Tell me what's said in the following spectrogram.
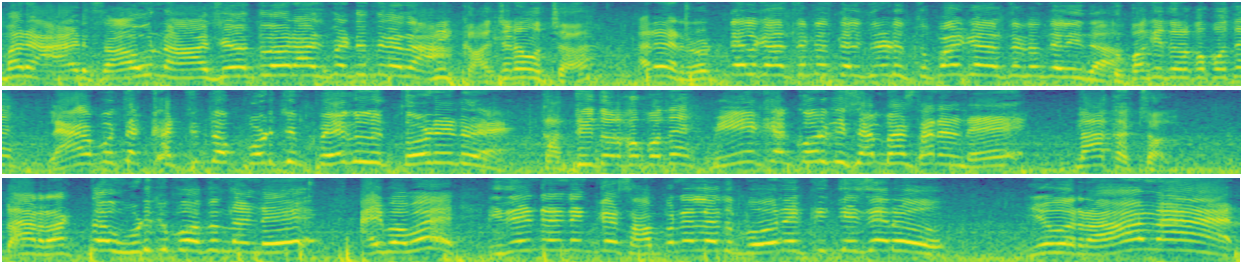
మరి ఆడి సావు నా చేతిలో రాసి పెట్టింది కదా కాల్చడం వచ్చా? అరే రొట్టెలు కాల్చడం తెలిసినట్టు తుపాకీ కాల్చడం తెలీదా? తుపాకీ దొరకపోతే? లేకపోతే కత్తితో పొడిచి పేగులు తోడేయడమే. కత్తి దొరకపోతే? పీక కొరికి చంపేస్తానండి. నాకు వచ్చాలు నా రక్తం ఉడికిపోతుందండి. అయ్యి బాబాయ్ ఇదేంటండి ఇంకా సంపనే లేదు బోన్ ఎక్కించేశారు యువర్ ఆనర్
